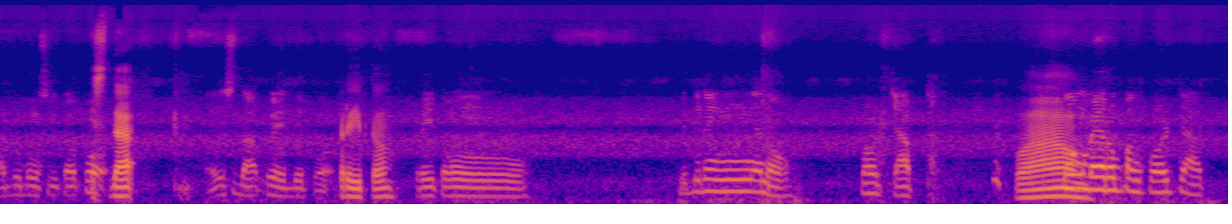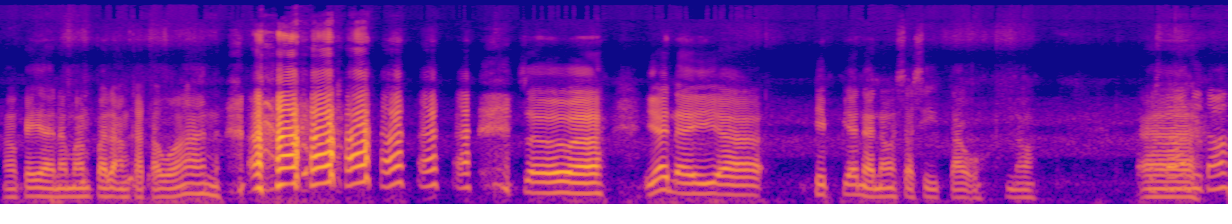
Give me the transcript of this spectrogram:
adobong sitaw po. Isda, Ay, isda pwede po. prito. Pritong pwede ng ano, pork chop. Kung Wow. meron pang pork chop. Okay, yan naman pala ang katawan. so, ah, yan ay ah, tip yan ano, sa sitaw. No? Ah, dito.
